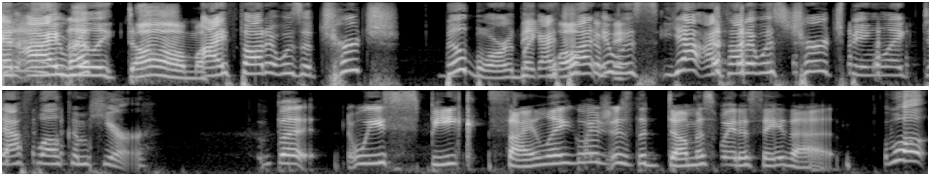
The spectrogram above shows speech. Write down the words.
and I really dumb. I thought it was a church billboard. Being Like I thought it was yeah, I thought it was church being like deaf welcome here. but we speak sign language is the dumbest way to say that. Well,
